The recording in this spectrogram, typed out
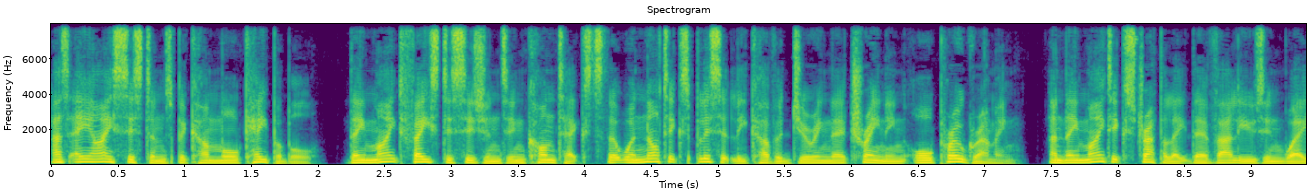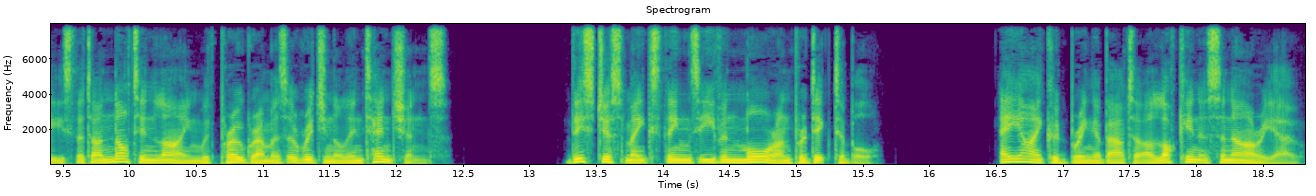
As AI systems become more capable, they might face decisions in contexts that were not explicitly covered during their training or programming and they might extrapolate their values in ways that are not in line with programmers' original intentions. This just makes things even more unpredictable. AI could bring about a lock in a scenario.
